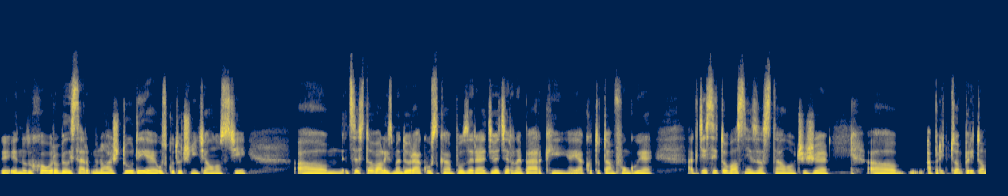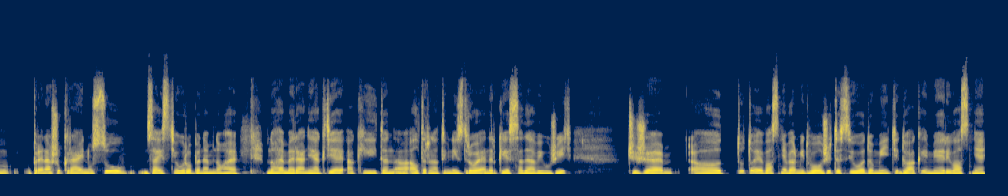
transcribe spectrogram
jednoducho robili sa mnohé štúdie uskutočniteľnosti Um, cestovali sme do Rakúska pozerať veterné parky, aj ako to tam funguje. A kde si to vlastne zastalo? Čiže uh, a pritom, pritom pre našu krajinu sú zaiste urobené mnohé, mnohé merania, kde aký ten alternatívny zdroj energie sa dá využiť. Čiže uh, toto je vlastne veľmi dôležité si uvedomiť, do akej miery vlastne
